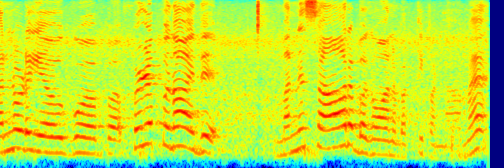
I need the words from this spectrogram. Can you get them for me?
தன்னுடைய பிழப்பு தான் இது. மனசார பகவானை பக்தி பண்ணாமல்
